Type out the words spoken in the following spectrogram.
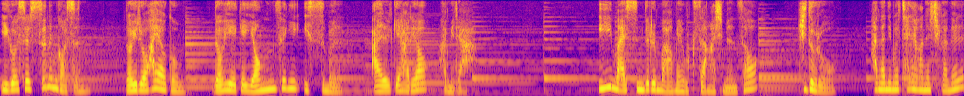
이것을 쓰는 것은 너희로 하여금 너희에게 영생이 있음을 알게 하려 함이라. 이 말씀들을 마음에 묵상하시면서 기도로 하나님을 찬양하는 시간을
